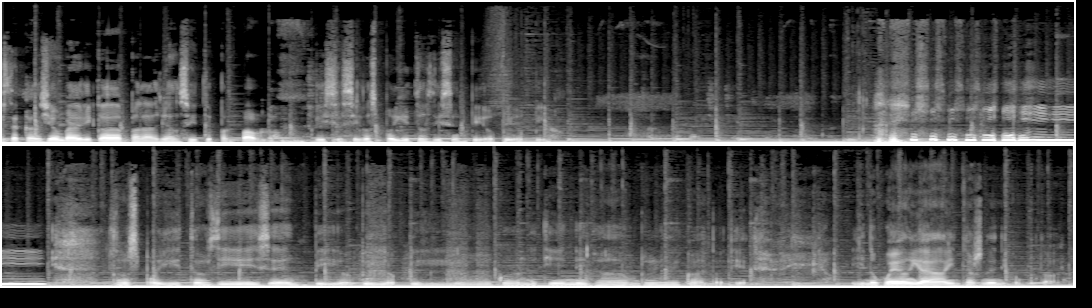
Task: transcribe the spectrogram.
Esta canción va dedicada para Adriancito y para Pablo. Dice, si los pollitos dicen pío, pío, pío. Los pollitos dicen pío, pío, pío, cuando tienen hambre, cuando tienen... Y no juegan ya a internet ni computadora.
